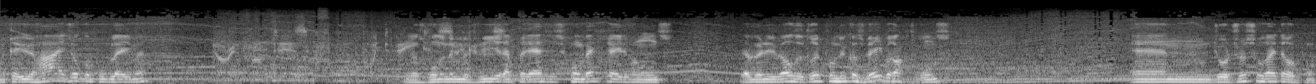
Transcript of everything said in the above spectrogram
MGUH is ook een probleem. Dat is ronde nummer 4 en Perez is gewoon weggereden van ons. We hebben nu wel de druk van Lucas Weber achter ons. En George Russell rijdt daar ook nog.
